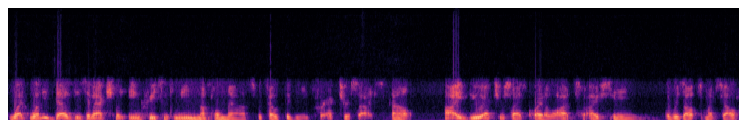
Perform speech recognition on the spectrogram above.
what, what it does is it actually increases lean muscle mass without the need for exercise. Now, I do exercise quite a lot, so I've seen the results myself.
